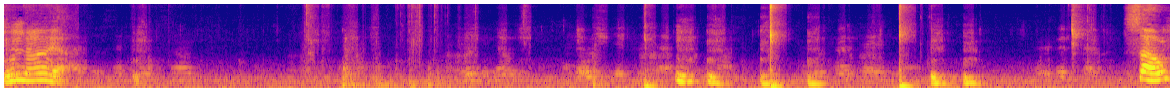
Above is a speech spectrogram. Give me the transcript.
Mm, no, So,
